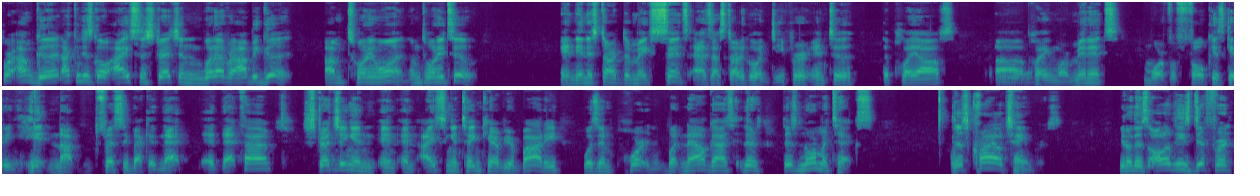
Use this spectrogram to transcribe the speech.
Bro, I'm good. I can just go ice and stretch and whatever. I'll be good. I'm 21. I'm 22. And then it started to make sense as I started going deeper into the playoffs, uh, Mhm. playing more minutes, more of a focus, getting hit, not especially back in that at that time, stretching and, and, and icing and taking care of your body was important. But now, guys, there's there's NormaTec, there's cryo chambers, you know, there's all of these different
